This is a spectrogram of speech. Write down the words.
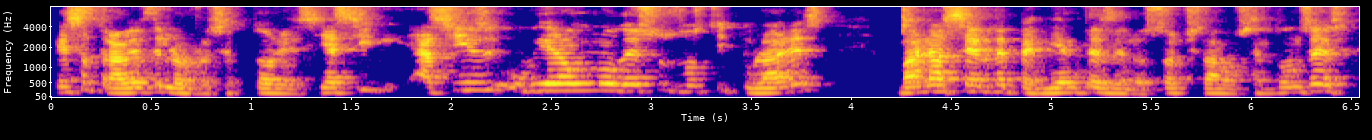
es a través de los receptores. Y así, así hubiera uno de esos dos titulares, van a ser dependientes de los touchdowns. Entonces,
